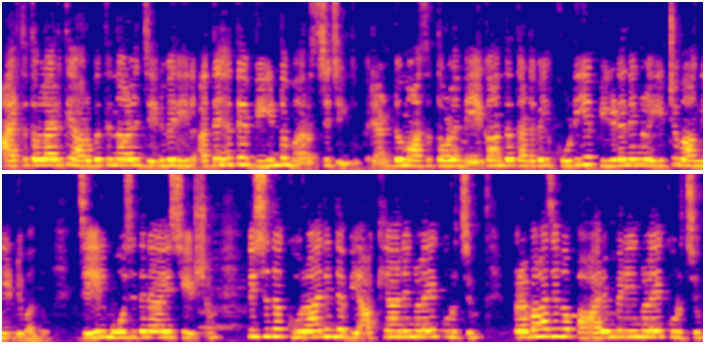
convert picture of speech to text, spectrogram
ആയിരത്തി തൊള്ളായിരത്തി അറുപത്തിനാല് ജനുവരിയിൽ അദ്ദേഹത്തെ വീണ്ടും അറസ്റ്റ് ചെയ്തു. രണ്ടു മാസത്തോളം ഏകാന്ത തടവിൽ കൊടിയ പീഡനങ്ങൾ ഏറ്റുവാങ്ങേണ്ടി വന്നു. ജയിൽ മോചിതനായ ശേഷം വിശുദ്ധ ഖുറാനിന്റെ വ്യാഖ്യാനങ്ങളെക്കുറിച്ചും പ്രവാചക പാരമ്പര്യങ്ങളെക്കുറിച്ചും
